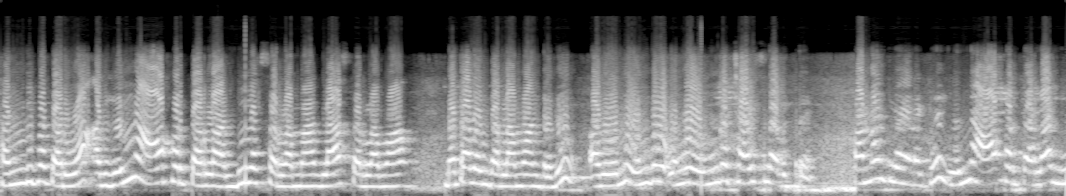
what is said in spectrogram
கண்டிப்பா தருவோம். அது என்ன ஆஃபர் தரலாம்? டீலக்ஸ் தரலாமா? கிளாஸ் தரலாமா? மெட்டாலைன் தரலாமான்றது அது வந்து உங்க உங்க உங்க சாய்ஸ்ல விட்டுறேன். கமெண்ட்ல எனக்கு என்ன ஆஃபர் தரலாம் நீ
